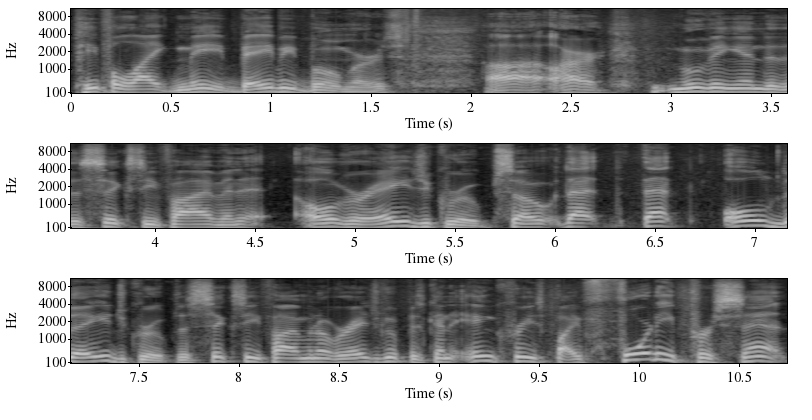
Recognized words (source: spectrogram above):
people like me, baby boomers, uh, are moving into the 65 and over age group. So that, that old age group, the 65 and over age group, is going to increase by 40%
